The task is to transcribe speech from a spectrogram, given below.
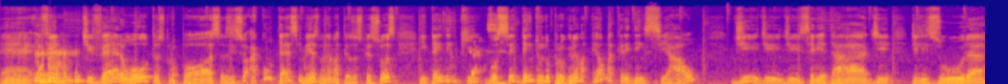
É, enfim, tiveram outras propostas, isso acontece mesmo, né, Matheus? As pessoas entendem que você, dentro do programa, é uma credencial de, de, de seriedade, de lisura,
